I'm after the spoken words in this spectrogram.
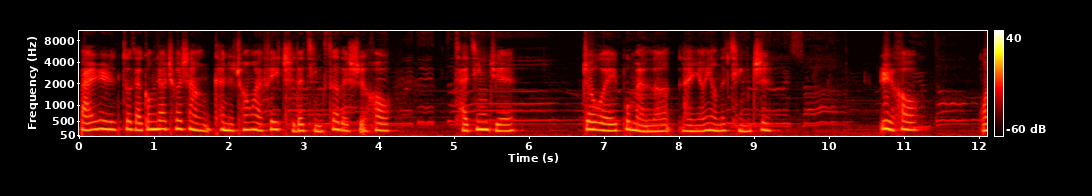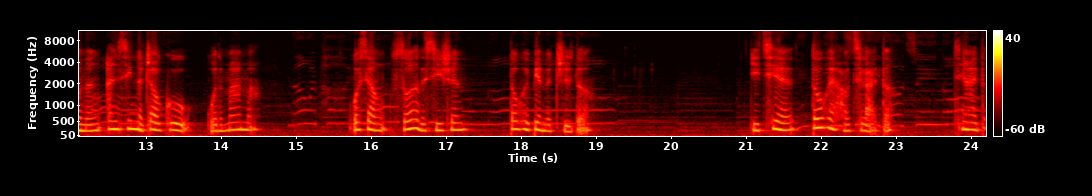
白日坐在公交车上看着窗外飞驰的景色的时候，才惊觉。周围布满了懒洋洋的情致。日后，我能安心的照顾我的妈妈。我想，所有的牺牲都会变得值得，一切都会好起来的，亲爱的。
